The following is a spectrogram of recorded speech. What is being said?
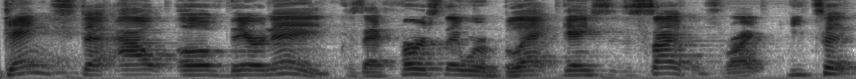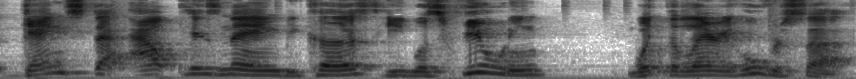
gangsta out of their name because at first they were black gangster disciples right he took gangsta out his name because he was feuding with the larry hoover side.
